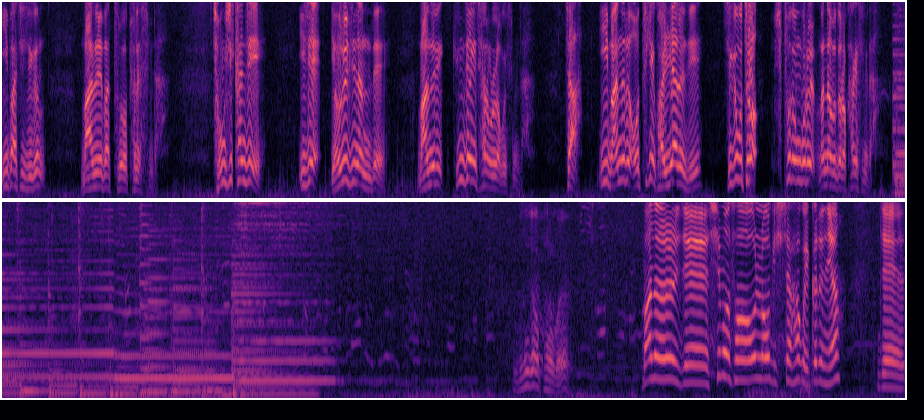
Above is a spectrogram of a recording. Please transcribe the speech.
이 밭이 지금 마늘밭으로 변했습니다. 정식한 지 이제 열흘 지났는데 마늘이 굉장히 잘 올라오고 있습니다 자 이 마늘을 어떻게 관리하는지 지금부터 슈퍼농부를 만나보도록 하겠습니다 무슨 작업하는 거예요? 마늘 이제 심어서 올라오기 시작하고 있거든요. 이제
